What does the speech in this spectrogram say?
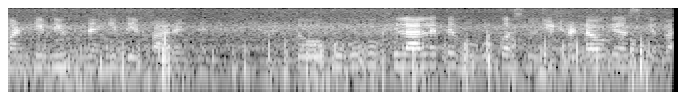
कंटिन्यू नहीं दे पा रहे थे। तो भूगू को खिला लेते भूगू का सूजी ठंडा हो गया, उसके बाद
